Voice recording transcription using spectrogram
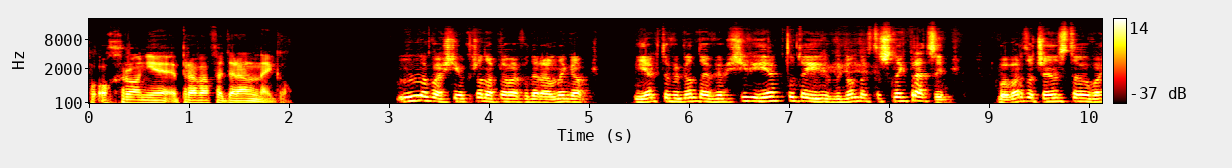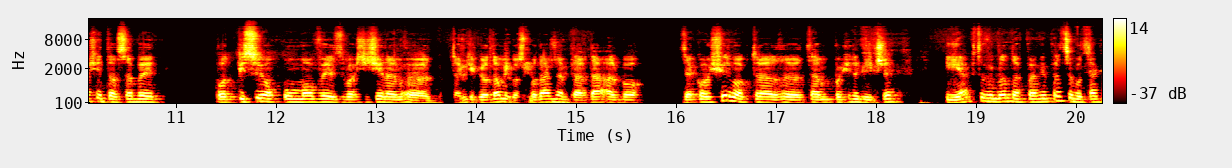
ochronie prawa federalnego. No właśnie, ochrona prawa federalnego. Jak to wygląda właściwie, jak tutaj wygląda stosunek pracy? Bo bardzo często właśnie te osoby podpisują umowy z właścicielem e, takiego domu, gospodarzem, prawda, albo z jakąś firmą, która tam pośredniczy. I jak to wygląda w prawie pracy, bo tak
